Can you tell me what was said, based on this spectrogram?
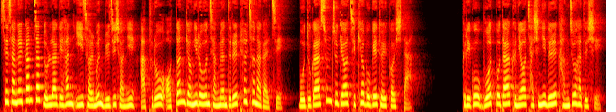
세상을 깜짝 놀라게 한 이 젊은 뮤지션이 앞으로 어떤 경이로운 장면들을 펼쳐나갈지 모두가 숨죽여 지켜보게 될 것이다. 그리고 무엇보다 그녀 자신이 늘 강조하듯이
